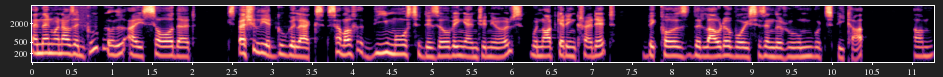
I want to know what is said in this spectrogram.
And then when I was at Google, I saw that, especially at Google X, some of the most deserving engineers were not getting credit because the louder voices in the room would speak up. Um,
